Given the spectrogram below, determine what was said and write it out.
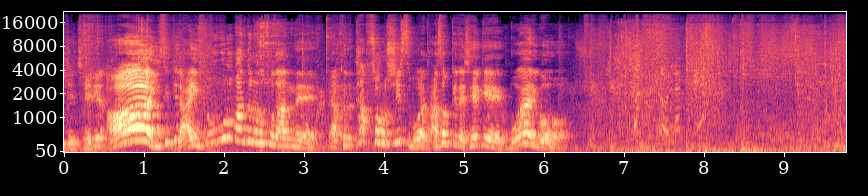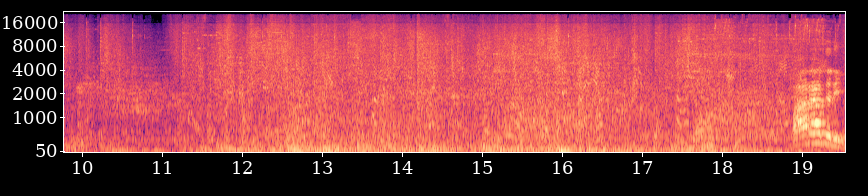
이제 제리 아이 새끼 라인 똥으로 만들어 놓고 나왔네 야 근데 탑 서로 CS 뭐야 다섯 개대 세개 뭐야 이거? 빨아들임.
